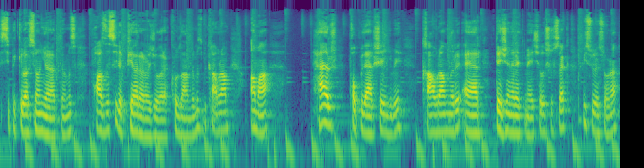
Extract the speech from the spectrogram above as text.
spekülasyon yarattığımız, fazlasıyla PR aracı olarak kullandığımız bir kavram ama her popüler şey gibi kavramları eğer dejener etmeye çalışırsak bir süre sonra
